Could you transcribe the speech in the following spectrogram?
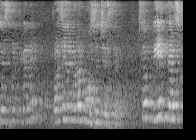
చేసినట్టుగానే ప్రజలు కూడా మోసం చేస్తారు. సో మీరు తెలుసుకో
